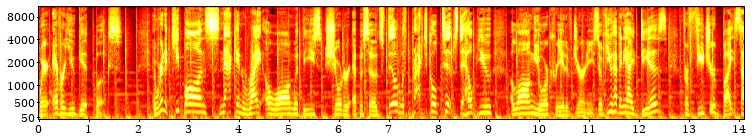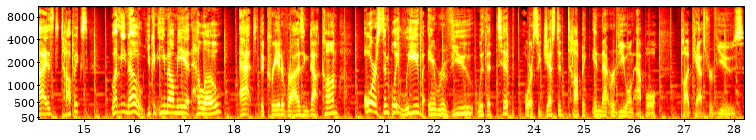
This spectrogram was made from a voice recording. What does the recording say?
wherever you get books. And we're going to keep on snacking right along with these shorter episodes filled with practical tips to help you along your creative journey. So if you have any ideas for future bite sized topics, let me know. You can email me at hello at thecreativerising.com or simply leave a review with a tip or a suggested topic in that review on Apple Podcast Reviews.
